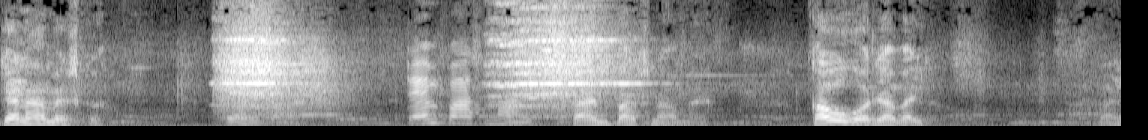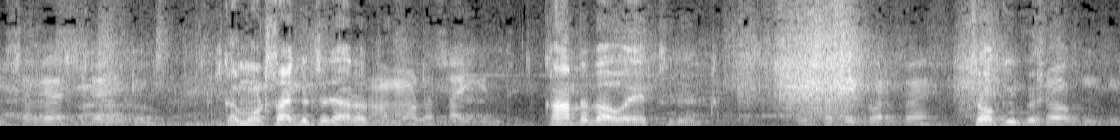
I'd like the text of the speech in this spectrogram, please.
क्या नाम है इसका? टाइम पास। टाइम पास ना है टाइम पास नाम है। कब होगा जा भाई? भाई सब एक्सीडेंट हो। क्या मोटरसाइकिल से जा रहा हाँ था मोटरसाइकिल थी कहाँ पे हुआ एक्सीडेंट इस फतेहपुर पे। चौकी पे। चौकी की।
